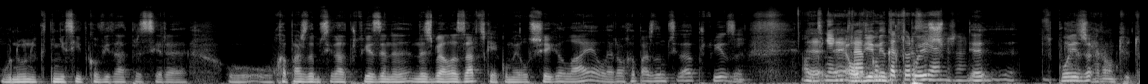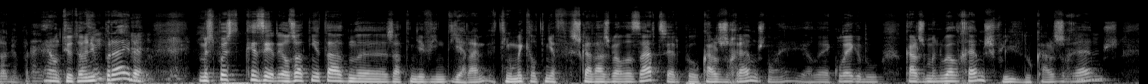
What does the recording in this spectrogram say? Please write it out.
o Nuno que tinha sido convidado para ser a, o, o, rapaz da Mocidade Portuguesa na, nas Belas Artes, que é como ele chega lá, ele era o rapaz da Mocidade Portuguesa. Onde tinha eh, entrado Obviamente, com 14 depois, anos, não é? Eh, depois, era um Teutónio Pereira. Era um Teutónio Pereira. Mas depois, quer dizer, ele já tinha estado, na, já tinha vindo, e era, tinha uma que ele tinha chegado às Belas Artes, era pelo Carlos Ramos, não é? Ele é colega do Carlos Manuel Ramos, filho do Carlos uhum. Ramos, uhum.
